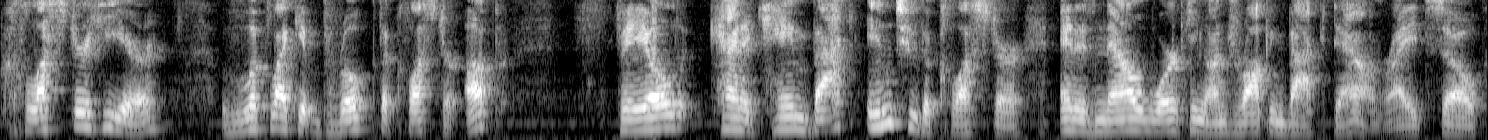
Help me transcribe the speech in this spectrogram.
cluster here, looked like it broke the cluster up, failed, kind of came back into the cluster, and is now working on dropping back down, right? So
